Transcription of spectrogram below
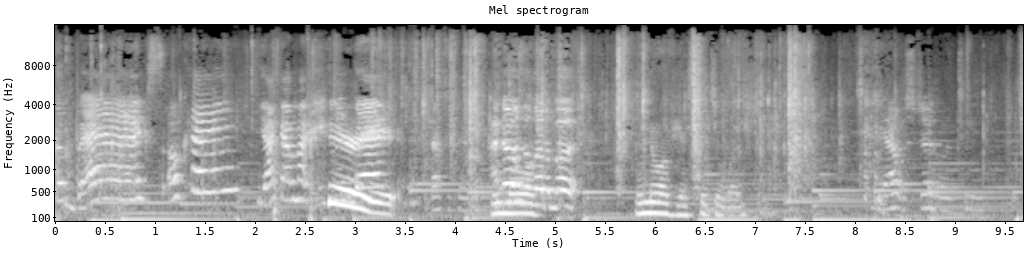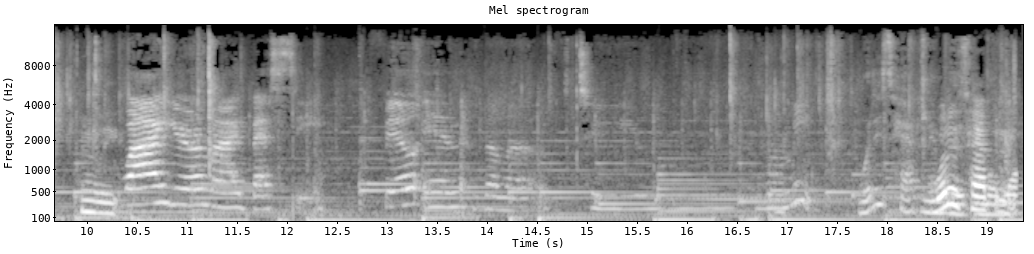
The bags, okay. Y'all got my eating Period. I know it's a little bit. We know of your situation. Yeah, I was struggling too. Wait. Why you're my bestie. Fill in the love to you. What is happening? What is happening? Moana?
